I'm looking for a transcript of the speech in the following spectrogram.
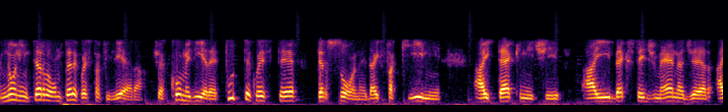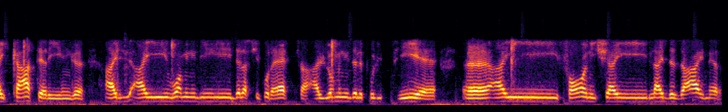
non interrompere questa filiera, cioè come dire tutte queste persone, dai facchini ai tecnici, ai backstage manager, ai catering, ai, ai uomini di- della sicurezza, agli uomini delle pulizie, eh, ai fonici, ai light designer,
